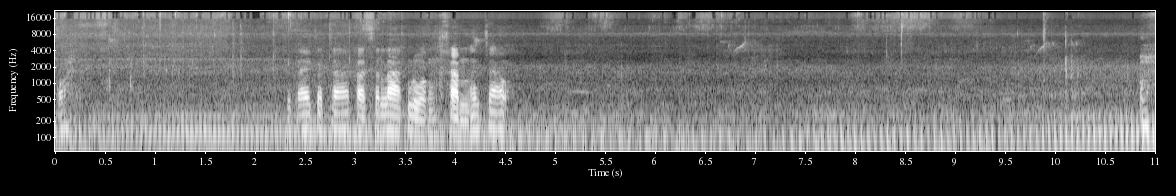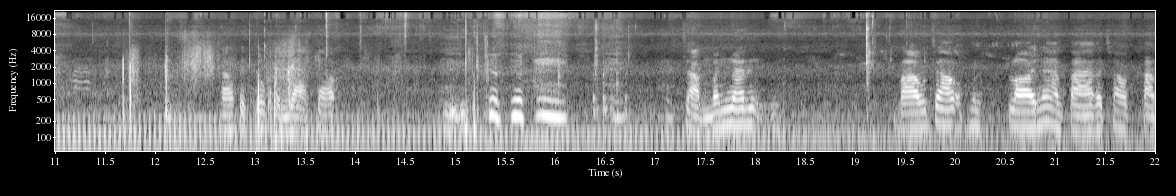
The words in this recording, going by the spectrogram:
โอ๊ยจะ ได้ก็เจ้าปลาสลากหลวงขำท่านเจ้าเอาเป็นตู้เป็นยาเจ้าจับมันนั้น เบาเจ้ามันลอยหน้าปลาก็ชอบขำ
